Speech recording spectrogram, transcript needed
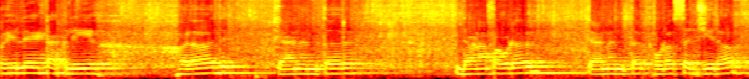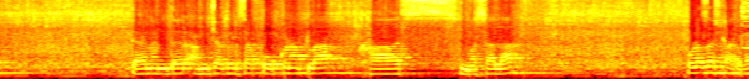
पहिले टाकली हळद त्यानंतर धणा पावडर त्यानंतर थोडंसं जिरं त्यानंतर आमच्याकडचा कोकणातला खास मसाला थोडासाच टाकला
